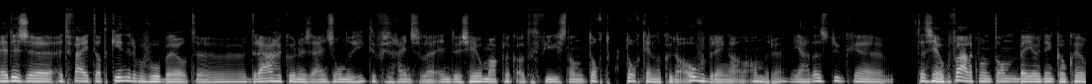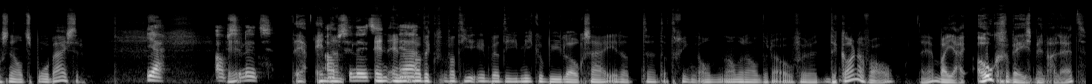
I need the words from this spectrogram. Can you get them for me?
Hè, dus eh, het feit dat kinderen bijvoorbeeld eh, dragen kunnen zijn zonder ziekteverschijnselen en dus heel makkelijk ook het virus dan toch, toch kennelijk kunnen overbrengen aan anderen. Ja, dat is natuurlijk eh, dat is heel gevaarlijk, want dan ben je denk ik ook heel snel het spoor bijster. Absoluut. Ja, en dan, Absoluut. en, en ja. wat, ik, wat, die, wat die microbioloog zei, dat, dat ging onder andere over de carnaval. Hè, waar jij ook geweest bent, Alet,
